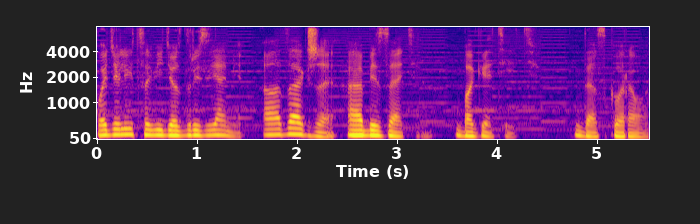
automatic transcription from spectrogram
поделиться видео с друзьями, а также обязательно богатеть. До скорого!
